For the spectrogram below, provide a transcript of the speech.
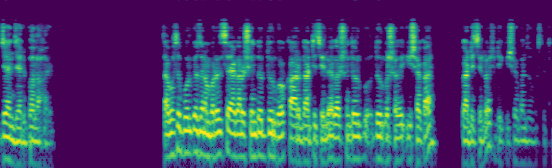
জেন জেড বলা হয়। তারপর হচ্ছে বর্গীয় নাম্বার হচ্ছে এগারো সিন্ধুর দুর্গ, কার ঘাঁটি ছিল? এগারো সিন্ধুর দুর্গ ইশাকার ঘাঁটি ছিল? সেটি কিশোরগঞ্জে অবস্থিত।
